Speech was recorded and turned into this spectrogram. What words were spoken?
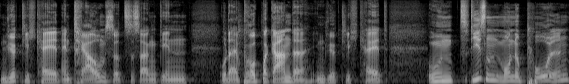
in Wirklichkeit ein Traum sozusagen, den oder Propaganda in Wirklichkeit. Und diesen Monopolen,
